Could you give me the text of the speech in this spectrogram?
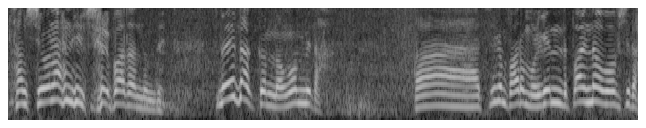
참 시원한 입질을 받았는데 메다급 농어입니다. 아 지금 바로 물겠는데 빨리 넣어봅시다.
